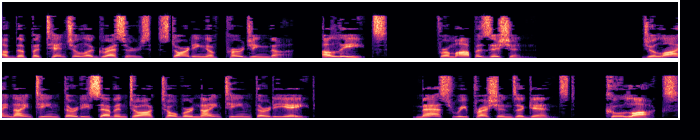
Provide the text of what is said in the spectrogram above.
of the potential aggressors, starting of purging the «elites» from opposition. July 1937 to October 1938 Mass repressions against «kulaks»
